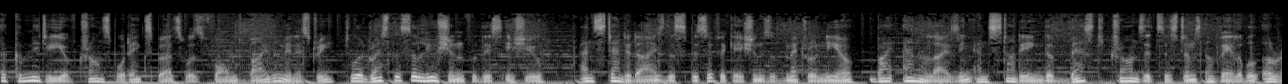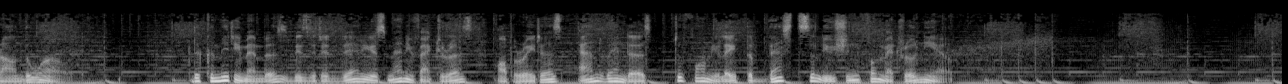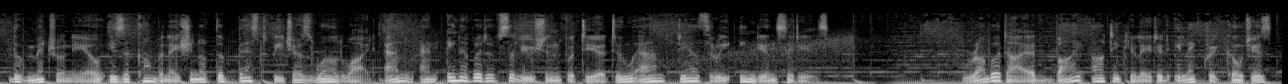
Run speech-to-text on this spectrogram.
A committee of transport experts was formed by the ministry to address the solution for this issue and standardize the specifications of Metro Neo by analyzing and studying the best transit systems available around the world. The committee members visited various manufacturers, operators and vendors to formulate the best solution for Metro Neo. The Metro Neo is a combination of the best features worldwide and an innovative solution for Tier 2 and Tier 3 Indian cities. Rubber-tired bi-articulated electric coaches,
